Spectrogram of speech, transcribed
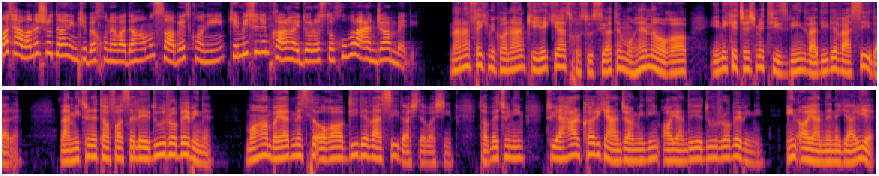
ما توانش رو داریم که به خانواده هامون ثابت کنیم که می‌تونیم کارهای درست و خوب رو انجام بدیم. منم فکر می‌کنم که یکی از خصوصیات مهم عقاب اینه که چشم تیزبین و دید وسیع داره و می‌تونه تا فاصله دور رو ببینه. ما هم باید مثل عقاب دید وسیع داشته باشیم تا بتونیم توی هر کاری که انجام میدیم آینده دور رو ببینیم. این آینده نگریه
